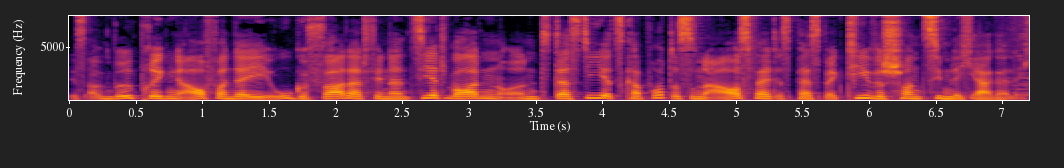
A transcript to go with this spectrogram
ist im Übrigen auch von der EU gefördert, finanziert worden. Und dass die jetzt kaputt ist und ausfällt, ist perspektivisch schon ziemlich ärgerlich.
